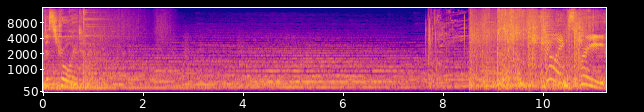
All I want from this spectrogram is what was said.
destroyed. Killing spree!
